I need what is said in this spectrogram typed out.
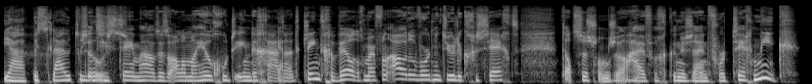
ja, Dus besluiteloos. het systeem houdt het allemaal heel goed in de gaten. Het klinkt geweldig, maar van ouderen wordt natuurlijk gezegd... dat ze soms wel huiverig kunnen zijn voor techniek.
